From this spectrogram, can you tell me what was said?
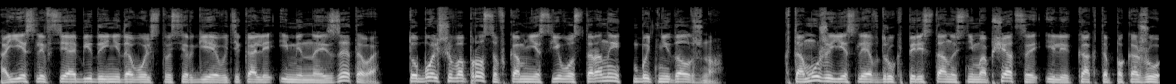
А если все обиды и недовольства Сергея вытекали именно из этого, то больше вопросов ко мне с его стороны быть не должно. К тому же, если я вдруг перестану с ним общаться или как-то покажу,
